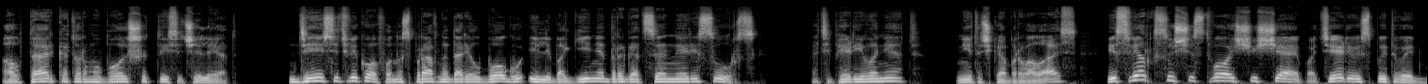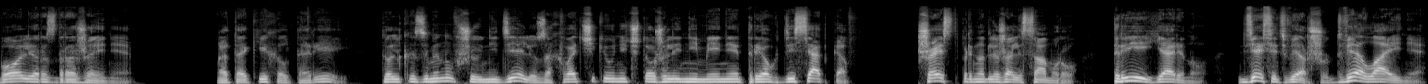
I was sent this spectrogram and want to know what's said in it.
алтарь, которому больше тысячи лет. Десять веков он исправно дарил Богу или богине драгоценный ресурс, а теперь его нет. Ниточка оборвалась, и сверхсущество, ощущая потерю, испытывает боль и раздражение. А таких алтарей только за минувшую неделю захватчики уничтожили не менее трех десятков. Шесть принадлежали Самуру, три — Ярину, десять — Вершу, две — Лайне,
